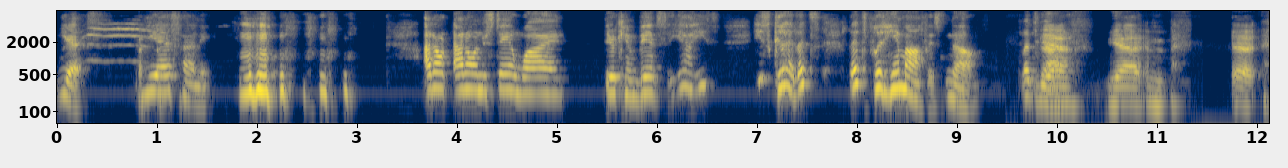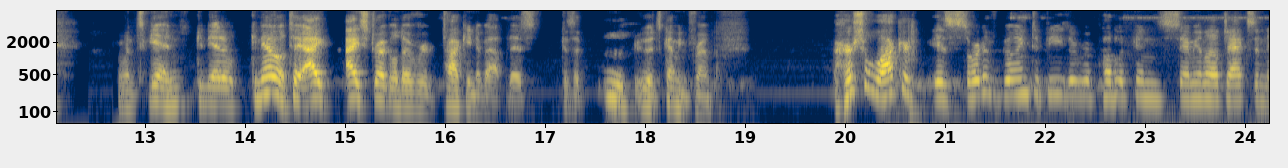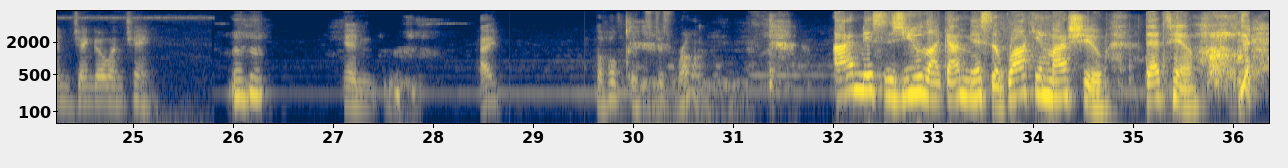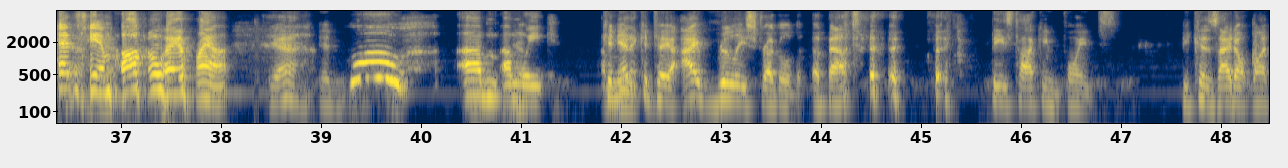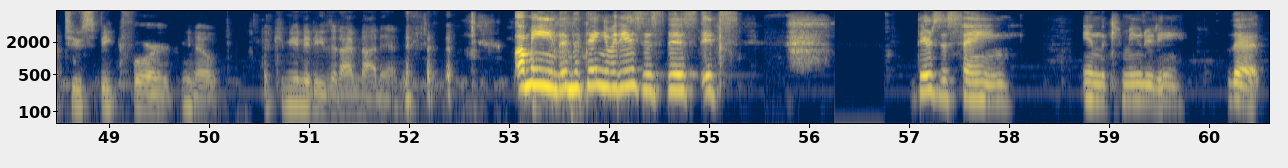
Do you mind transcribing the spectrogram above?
Yes. Yes, honey. I don't I don't understand why they're convinced. Yeah, he's he's good. Let's let's put him office. No, let's yeah, not. Yeah, and uh, once again, Kenyetta Kenyetta will tell you, I I struggled over talking about this because of mm. who it's coming from. Herschel Walker is sort of going to be the Republican Samuel L. Jackson and Django Unchained. Mm-hmm. And I, the whole, it's just wrong. I misses you like I miss a rock in my shoe. That's him. That's yeah, him all the way around. Yeah. And, Woo! Um, I'm yeah. weak. Kenyetta can tell you, I really struggled about these talking points because I don't want to speak for, you know, a community that I'm not in. I mean, and the thing of it is, is this, it's, there's a saying in the community that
